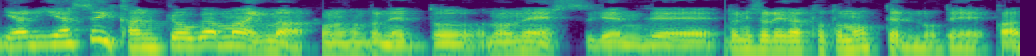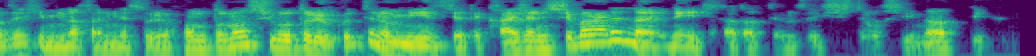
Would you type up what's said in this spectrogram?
やりやすい環境が、まあ今、この本当ネットのね、出現で、本当にそれが整ってるので、まあぜひ皆さんにね、そういう本当の仕事力っていうのを身につけて、会社に縛られないね、生き方っていうのをぜひしてほしいなっていうふうに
